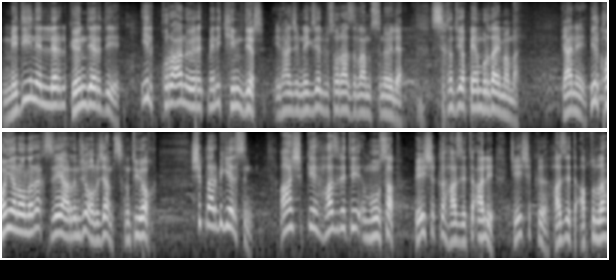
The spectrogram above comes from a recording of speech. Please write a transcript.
Medinelilerle gönderdiği ilk Kur'an öğretmeni kimdir? İlhancığım ne güzel bir soru hazırlamışsın öyle. Sıkıntı yok ben buradayım ama. Yani bir Konyalı olarak size yardımcı olacağım. Sıkıntı yok. Şıklar bir gelsin. A şıkkı Hazreti Musab, B şıkkı Hazreti Ali, C şıkkı Hazreti Abdullah,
